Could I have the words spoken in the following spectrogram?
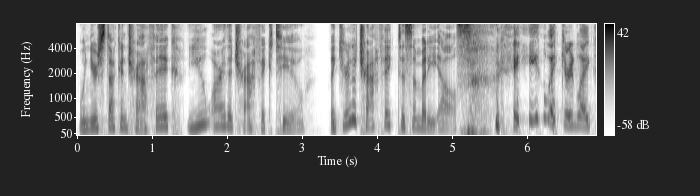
when you're stuck in traffic, you are the traffic too. Like you're the traffic to somebody else. okay. like you're like,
